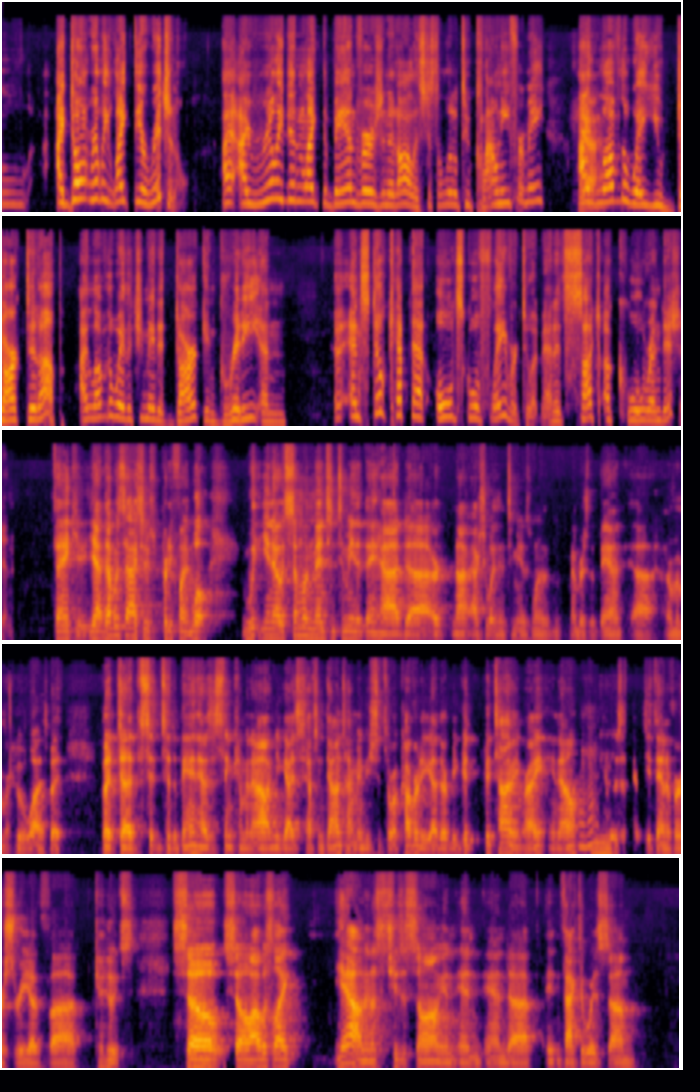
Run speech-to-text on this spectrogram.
I don't really like the original. I, I really didn't like the band version at all. It's just a little too clowny for me. I love the way you darked it up. I love the way that you made it dark and gritty and and still kept that old school flavor to it, man. It's such a cool rendition. Thank you. Yeah, that was actually pretty fun. Well, we, you know, someone mentioned to me that they had, uh, or not actually wasn't to me, it was one of the members of the band. Uh, I don't remember who it was, but but uh, so, so the band has this thing coming out, and you guys have some downtime. Maybe you should throw a cover together. It'd be good good timing, right? You know, Mhm. it was the 50th anniversary of uh, Cahoots. So so I was like, yeah, I mean, let's choose a song, and and and uh, in fact, it was um,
